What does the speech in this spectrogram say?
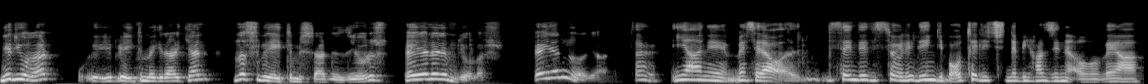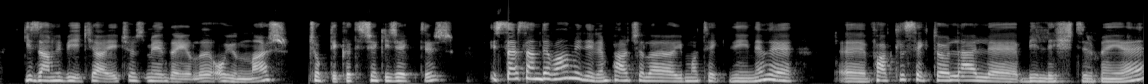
Ne diyorlar? Eğitime girerken nasıl bir eğitim isterdiniz diyoruz. Eğlenelim diyorlar. Eğleniyorlar yani. Tabii. Yani mesela senin de söylediğin gibi otel içinde bir hazine avı veya gizemli bir hikayeyi çözmeye dayalı oyunlar çok dikkati çekecektir. İstersen devam edelim parçalar ayırma tekniğine ve e, farklı sektörlerle birleştirmeye.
